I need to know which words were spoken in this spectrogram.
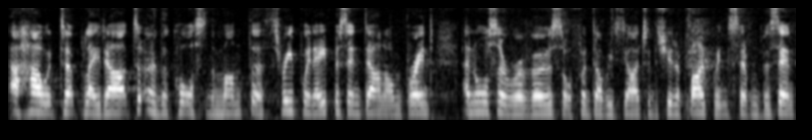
uh, how it uh, played out over the course of the month. 3.8% uh, down on Brent and also a reversal for WTI to the tune of 5.7%,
